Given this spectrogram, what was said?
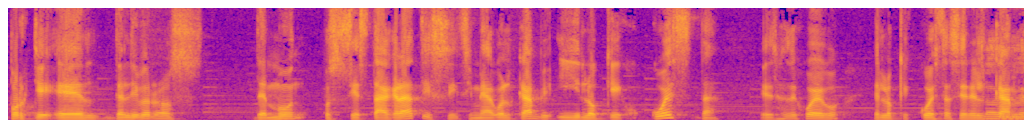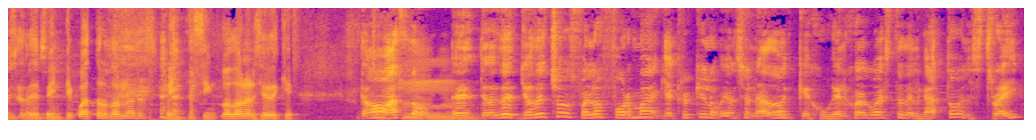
Porque el Deliver Us the Moon, pues si está gratis, si, si me hago el cambio. Y lo que cuesta ese juego es lo que cuesta hacer el cambio. O sea, de 24 dólares, 25 dólares. Y de que. No, hazlo. Mm. Eh, yo, yo, de hecho, fue la forma, ya creo que lo había mencionado, en que jugué el juego este del gato, el Stray.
